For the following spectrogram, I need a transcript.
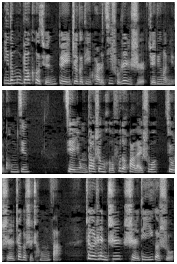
你的目标客群对这个地块的基础认识，决定了你的空间。借用稻盛和夫的话来说，就是这个是乘法，这个认知是第一个数，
